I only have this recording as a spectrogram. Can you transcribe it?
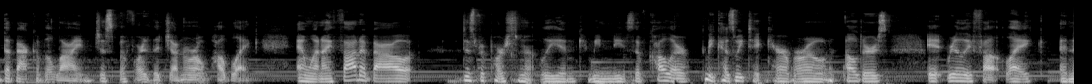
the back of the line just before the general public. And when I thought about disproportionately in communities of color, because we take care of our own elders, it really felt like an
